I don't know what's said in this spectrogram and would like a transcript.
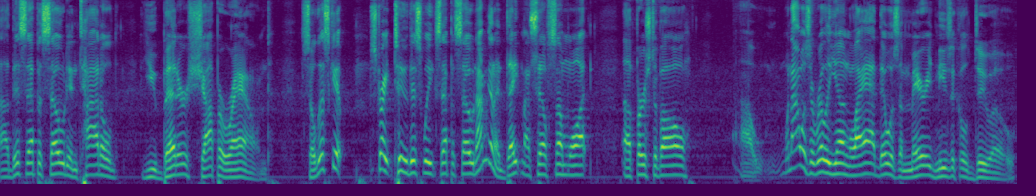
Uh, this episode entitled You Better Shop Around. So, let's get straight to this week's episode. I'm going to date myself somewhat. Uh, first of all, uh, when I was a really young lad, there was a married musical duo,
